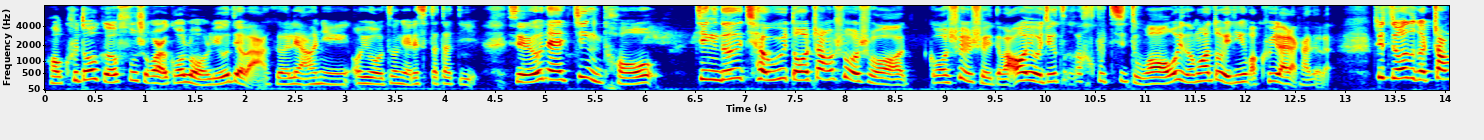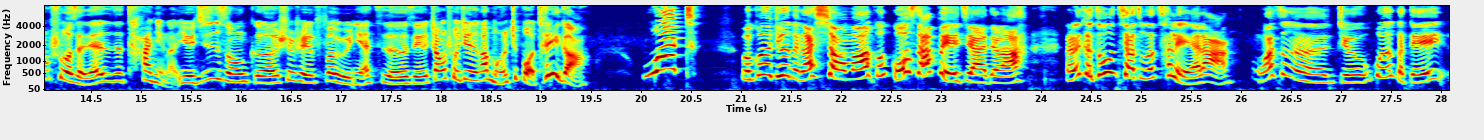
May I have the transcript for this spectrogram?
好，看到搿傅首尔和老刘，对伐？搿两个人，哦哟，这眼泪湿哒哒的。随后呢，镜头镜头切换到张硕硕和睡睡，对伐？哦哟，就这个火气大哦，我有辰光都已经勿看伊拉两家头了。就主要是个张硕实在是太人了，尤其是从搿睡睡发完热之后，然后张硕就能介问了句跑脱伊讲，what？勿觉着就能介想吗？搿搞啥班级啊，对伐？哪能搿种事体也做得出来个啦？我也真个就我觉着搿对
